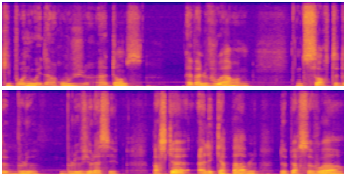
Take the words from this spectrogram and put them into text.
qui pour nous est d'un rouge intense, elle va le voir une sorte de bleu, bleu violacé. Parce qu'elle est capable de percevoir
